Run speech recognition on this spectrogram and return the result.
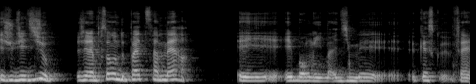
Et je lui ai dit, j'ai l'impression de ne pas être sa mère. Et, et bon, il m'a dit, mais qu'est-ce que. Enfin,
